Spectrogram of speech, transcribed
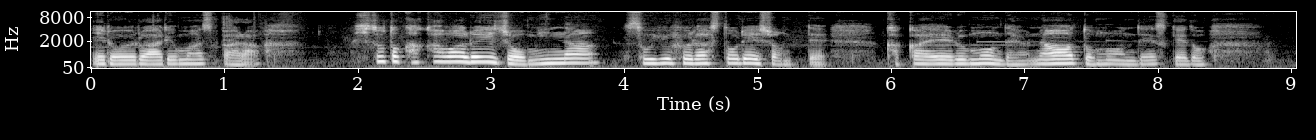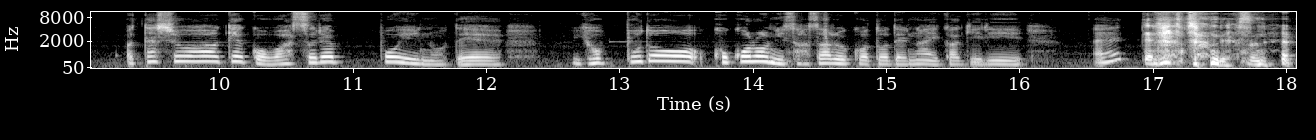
いろいろありますから人と関わる以上みんなそういうフラストレーションって抱えるもんだよなと思うんですけど私は結構忘れっぽいのでよっぽど心に刺さることでない限りえ？ってなっちゃうんですね。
